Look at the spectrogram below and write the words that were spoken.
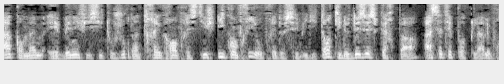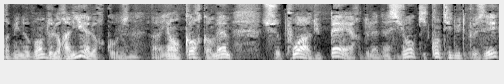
a quand même et bénéficie toujours d'un très grand prestige, y compris auprès de ses militants, qui ne désespèrent pas, à cette époque-là, le 1er novembre, de le rallier à leur cause. Mmh. Il y a encore quand même ce poids du père de la nation qui continue de peser,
